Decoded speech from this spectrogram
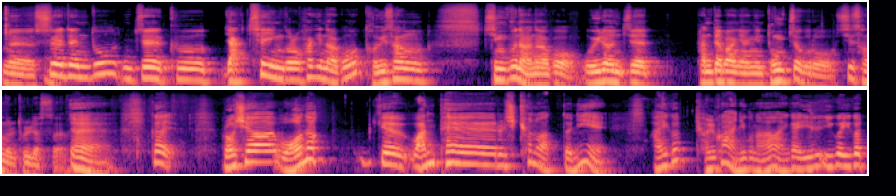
네, 스웨덴도 이제 그 약체인 걸 확인하고 더 이상 진군 안 하고 오히려 이제 반대 방향인 동쪽으로 시선을 돌렸어요. 예. 그러니까 러시아 워낙 이게 완패를 시켜놓았더니 아 이거 별거 아니구나. 그러니까 이- 이거 이거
